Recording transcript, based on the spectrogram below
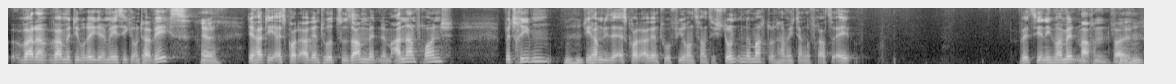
war, dann, war mit dem regelmäßig unterwegs. Ja. Der hat die Escort-Agentur zusammen mit einem anderen Freund betrieben. Die haben diese Escort-Agentur 24 Stunden gemacht und haben mich dann gefragt, so, ey, willst du hier nicht mal mitmachen? Weil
